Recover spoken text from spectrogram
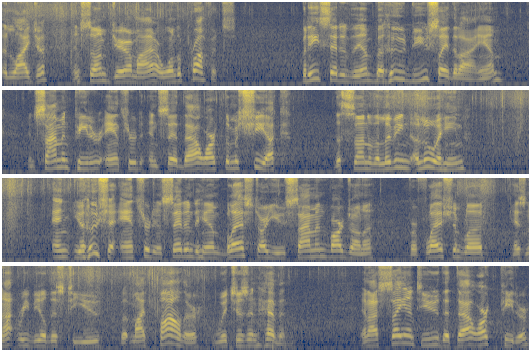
Elijah, and some Jeremiah or one of the prophets. But he said unto them, But who do you say that I am? And Simon Peter answered and said, Thou art the Mashiach, the son of the living Elohim. And Yahusha answered and said unto him, Blessed are you, Simon Barjona, for flesh and blood has not revealed this to you, but my Father which is in heaven. And I say unto you that thou art Peter,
